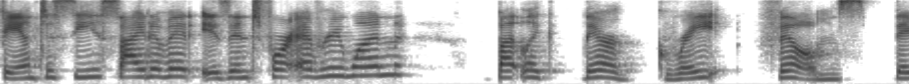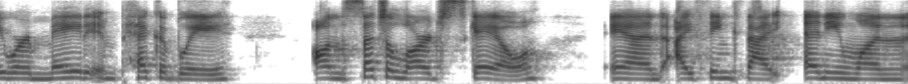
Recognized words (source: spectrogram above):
fantasy side of it isn't for everyone, but like, they're great films. They were made impeccably on such a large scale. And I think that anyone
